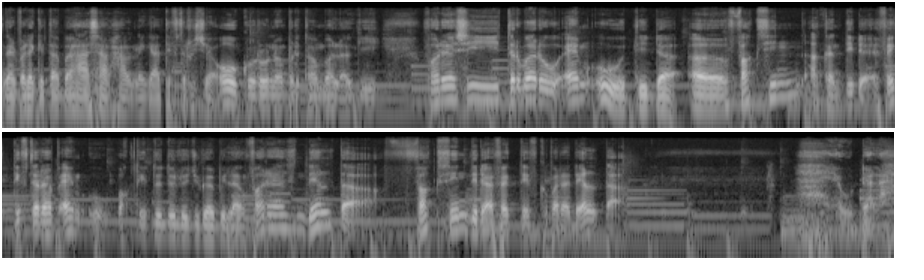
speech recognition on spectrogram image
daripada kita bahas hal-hal negatif terus ya oh corona bertambah lagi. Variasi terbaru MU tidak uh, vaksin akan tidak efektif terhadap MU waktu itu dulu juga bilang variasi delta vaksin tidak efektif kepada delta. Ya udahlah.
